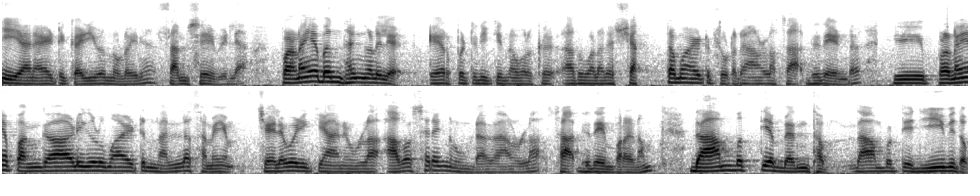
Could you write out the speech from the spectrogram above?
ചെയ്യാനായിട്ട് കഴിയുമെന്നുള്ളതിന് സംശയമില്ല. പ്രണയബന്ധങ്ങളിൽ ഏർപ്പെട്ടിരിക്കുന്നവർക്ക് അത് വളരെ ശക്തമായിട്ട് തുടരാനുള്ള സാധ്യതയുണ്ട്. ഈ പ്രണയ പങ്കാളികളുമായിട്ട് നല്ല സമയം ചെലവഴിക്കാനുള്ള അവസരങ്ങൾ ഉണ്ടാകാനുള്ള സാധ്യതയും പറയണം. ദാമ്പത്യ ബന്ധം ദാമ്പത്യ ജീവിതം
